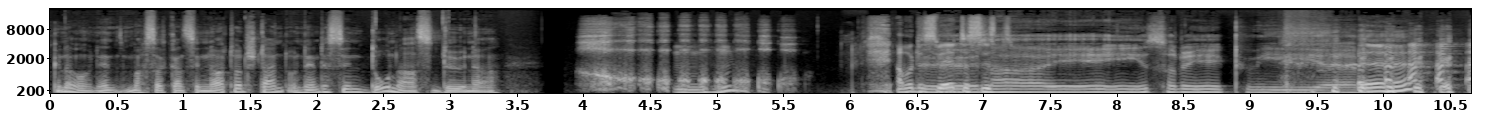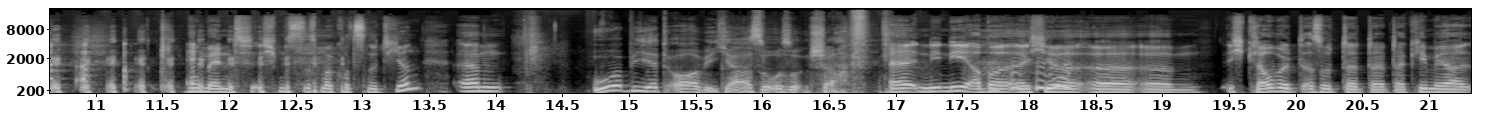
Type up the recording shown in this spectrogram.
Genau, nenn- machst das Ganze in Norddeutschland und nennst es den Donas-Döner. Mhm. Aber das wäre, das ist, äh, Moment, ich muss das mal kurz notieren. Ähm, Urbi et Orbi, ja, so, so ein Schaf. Äh, nee, nee, aber äh, hier, äh, ähm, ich glaube, also da, da, da käme ja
